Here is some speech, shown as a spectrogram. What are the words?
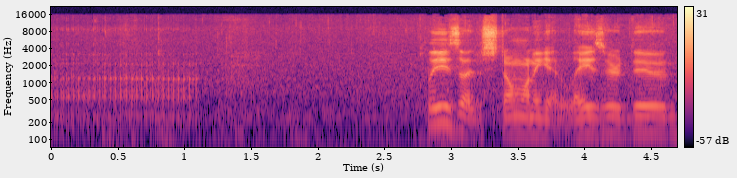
Uh, please, I just don't want to get lasered, dude.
